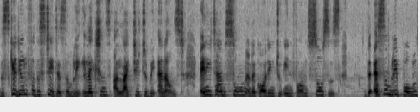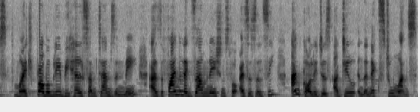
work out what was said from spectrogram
The schedule for the State Assembly elections are likely to be announced anytime soon and according to informed sources, the assembly polls might probably be held sometimes in May as the final examinations for SSLC and colleges are due in the next two months.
